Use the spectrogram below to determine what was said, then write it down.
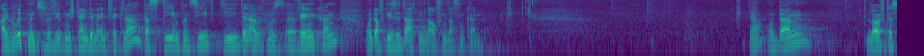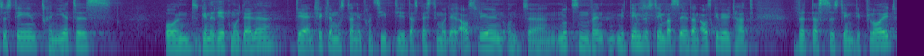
Algorithmen zur Verfügung stellen dem Entwickler, dass die im Prinzip die den Algorithmus wählen können und auf diese Daten laufen lassen können. Ja, und dann läuft das System, trainiert es und generiert Modelle. Der Entwickler muss dann im Prinzip die, das beste Modell auswählen und äh, nutzen. Wenn, mit dem System, was er dann ausgewählt hat, wird das System deployed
